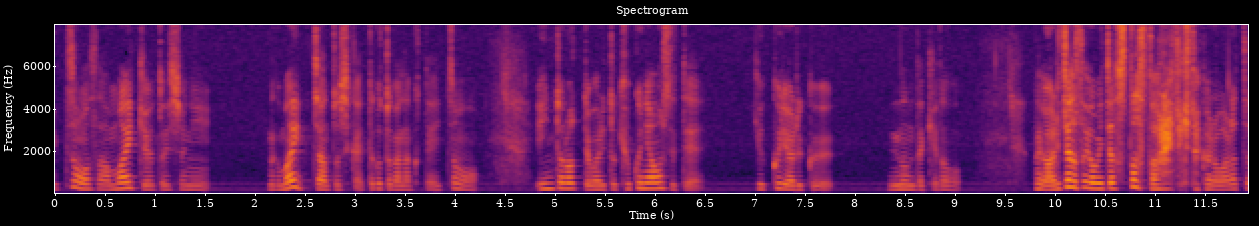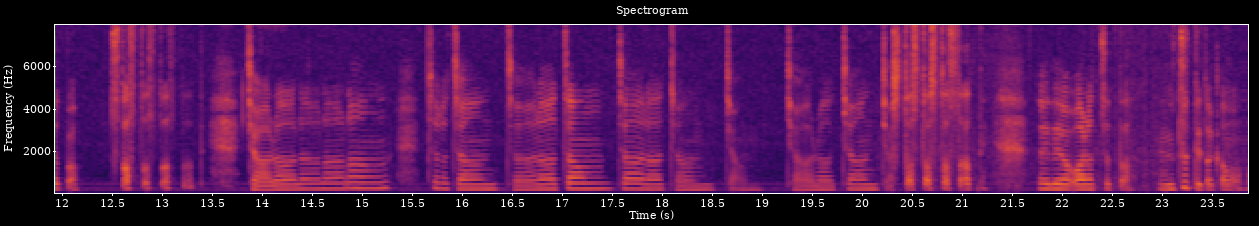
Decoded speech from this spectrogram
いつもさマイケルと一緒になんかまいちゃんとしかやったことがなくていつもイントロって割と曲に合わせてゆっくり歩くなんだけどなんかアリちゃんさんがめっちゃスタスタ歩いてきたから笑っちゃった。スタスタスタスタってチャラララランチャラチャンチャラチャンチャラチャンチャンチャラチャンチャスタスタスタスタってそれで笑っちゃった映ってたかも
